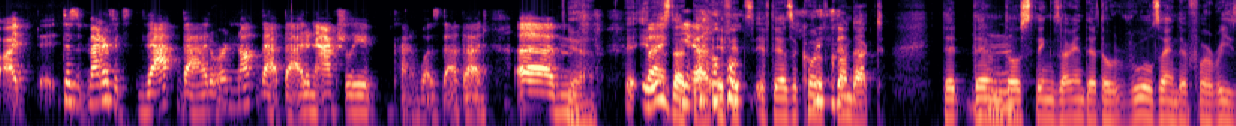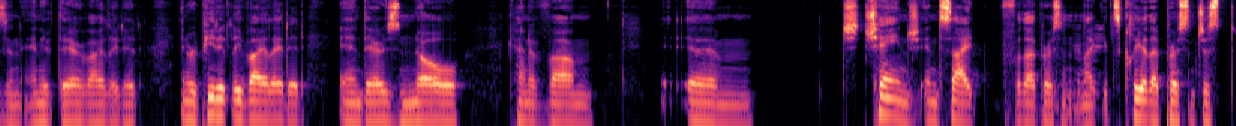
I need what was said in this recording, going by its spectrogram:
I, it doesn't matter if it's that bad or not that bad, and actually, it kind of was that bad. Um, yeah, it, it but, is that bad. Know. If it's if there's a code of conduct, that then mm-hmm. those things are in there. The rules are in there for a reason, and if they're violated and repeatedly violated, and there's no kind of um, um, change in sight for that person, mm-hmm. like it's clear that person just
